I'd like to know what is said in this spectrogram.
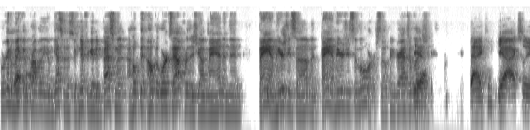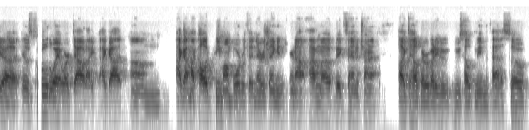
we're going to make a probably, I'm guessing, a significant investment. I hope that I hope it works out for this young man. And then, bam, here's you some, and bam, here's you some more. So congratulations. Yeah. Thank you. Yeah, actually, uh, it was cool the way it worked out. I I got um I got my college team on board with it and everything, and, and I, am a big fan of trying to. I like to help everybody who, who's helped me in the past. So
